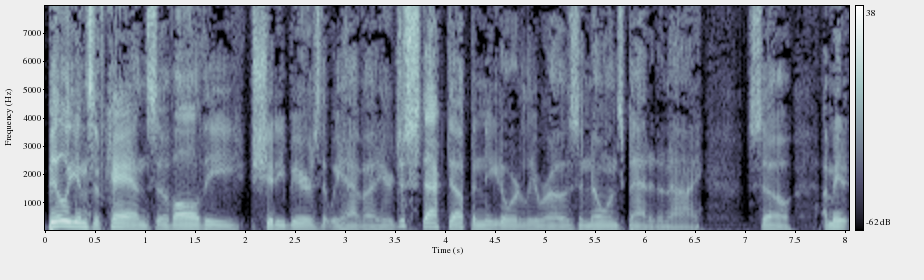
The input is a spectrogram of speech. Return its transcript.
billions of cans of all the shitty beers that we have out here, just stacked up in neat, orderly rows, and no one's batted an eye. So, I mean,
